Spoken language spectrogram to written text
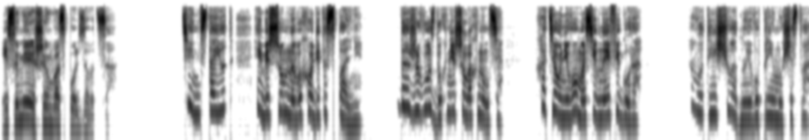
и сумеешь им воспользоваться». Тень встает и бесшумно выходит из спальни. Даже воздух не шелохнулся, хотя у него массивная фигура — вот и еще одно его преимущество.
